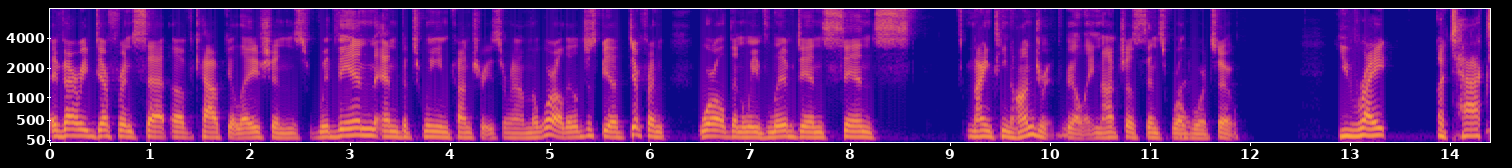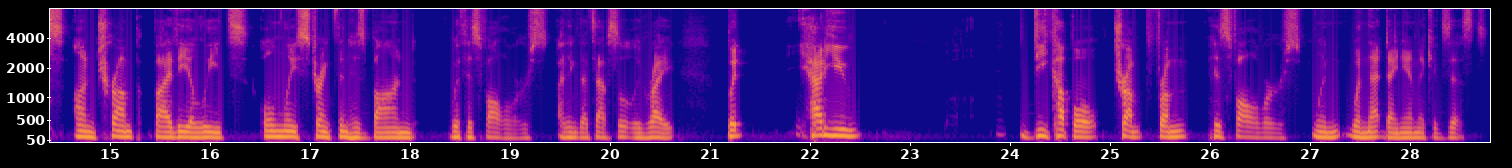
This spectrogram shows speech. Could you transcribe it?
a very different set of calculations within and between countries around the world. It'll just be a different world than we've lived in since 1900, really, not just since World War II. You write attacks on Trump by the elites only strengthen his bond with his followers. I think that's absolutely right. But how do you decouple Trump from his followers when when that dynamic exists?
